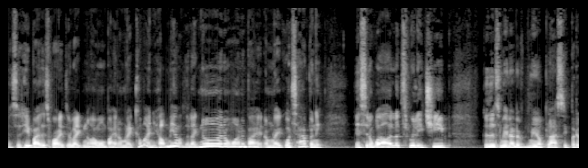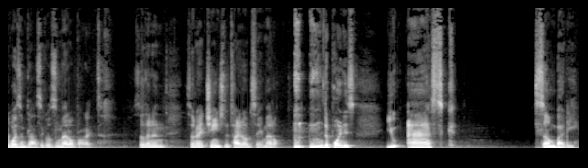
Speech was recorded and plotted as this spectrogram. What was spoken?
I said, hey, buy this product. They're like, no, I won't buy it. I'm like, come on, you help me out. They're like, no, I don't want to buy it. I'm like, what's happening? They said, well, it looks really cheap because it's made out of you know plastic, but it wasn't plastic. It was a metal product. So then, in, so then I changed the title to say metal. the point is, you ask somebody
